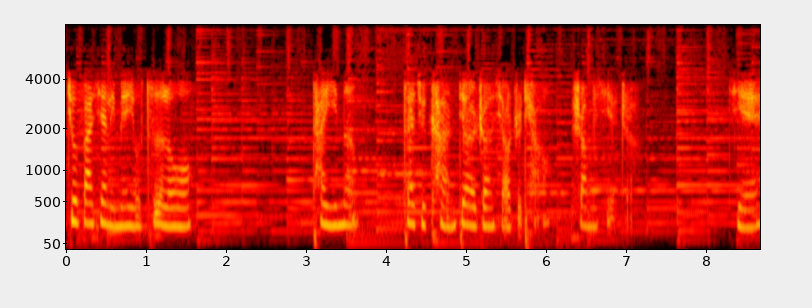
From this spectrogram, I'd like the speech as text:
就发现里面有字了哦。”他一愣，再去看第二张小纸条，上面写着：“姐，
